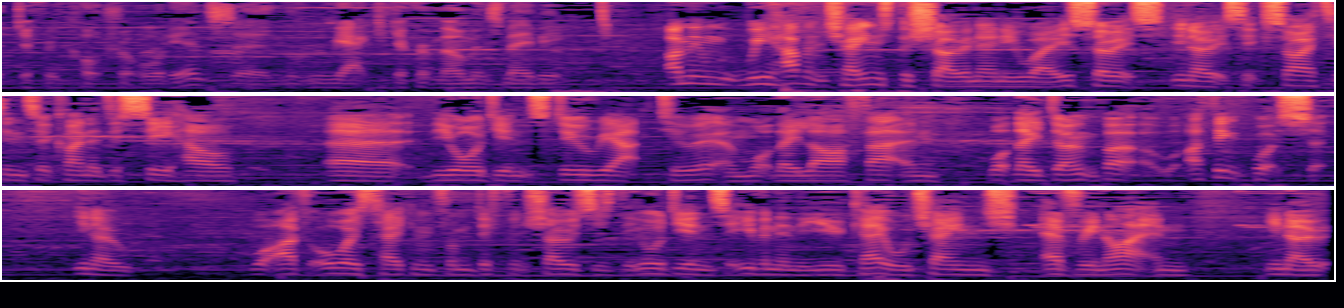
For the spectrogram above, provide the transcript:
a different cultural audience, uh, react to different moments, maybe? I mean, we haven't changed the show in any way, so it's you know it's exciting to kind of just see how uh, the audience do react to it and what they laugh at and what they don't. But I think what's you know what I've always taken from different shows is the audience, even in the UK, will change every night, and you know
